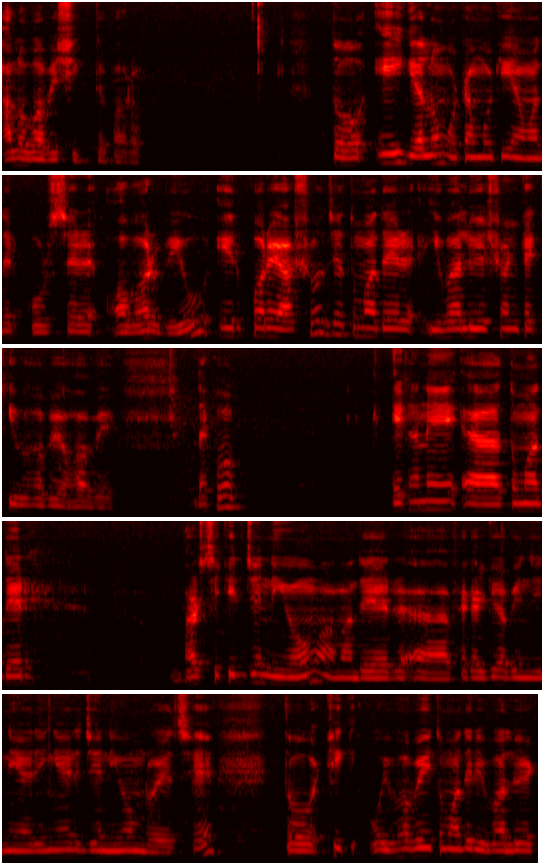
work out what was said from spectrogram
ভালোভাবে শিখতে পারো। তো এই গেল মোটামুটি আমাদের কোর্সের ওভারভিউ এরপরে আসো যে তোমাদের ইভালুয়েশনটা কীভাবে হবে। দেখো এখানে তোমাদের ভার্সিটির যে নিয়ম, আমাদের ফ্যাকাল্টি অফ ইঞ্জিনিয়ারিংয়ের যে নিয়ম রয়েছে, তো ঠিক ওইভাবেই তোমাদের ইভালুয়েট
